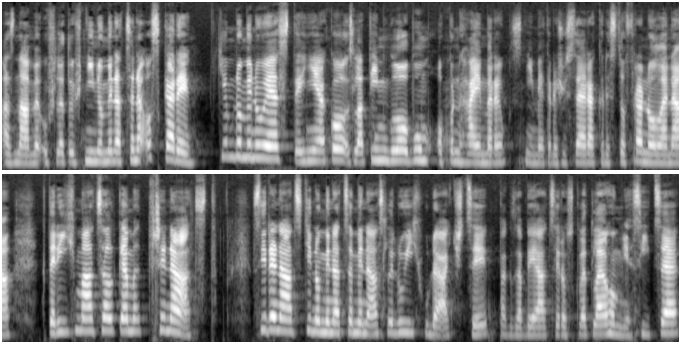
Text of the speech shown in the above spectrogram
A známe už letošní nominace na Oscary. Těm dominuje stejně jako Zlatým globům Oppenheimer, snímek režiséra Christophera Nolana, kterých má celkem 13. S 11 nominacemi následují chudáčci, pak zabijáci rozkvetlého měsíce,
